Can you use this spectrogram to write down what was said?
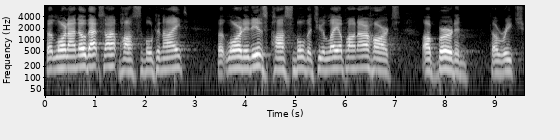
But Lord, I know that's not possible tonight. But Lord, it is possible that you lay upon our hearts a burden to reach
